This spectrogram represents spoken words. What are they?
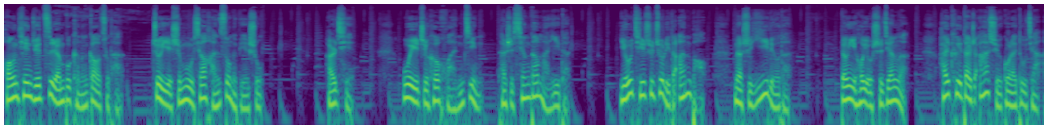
黄天觉自然不可能告诉他，这也是穆萧寒送的别墅，而且位置和环境他是相当满意的，尤其是这里的安保，那是一流的。等以后有时间了，还可以带着阿雪过来度假。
